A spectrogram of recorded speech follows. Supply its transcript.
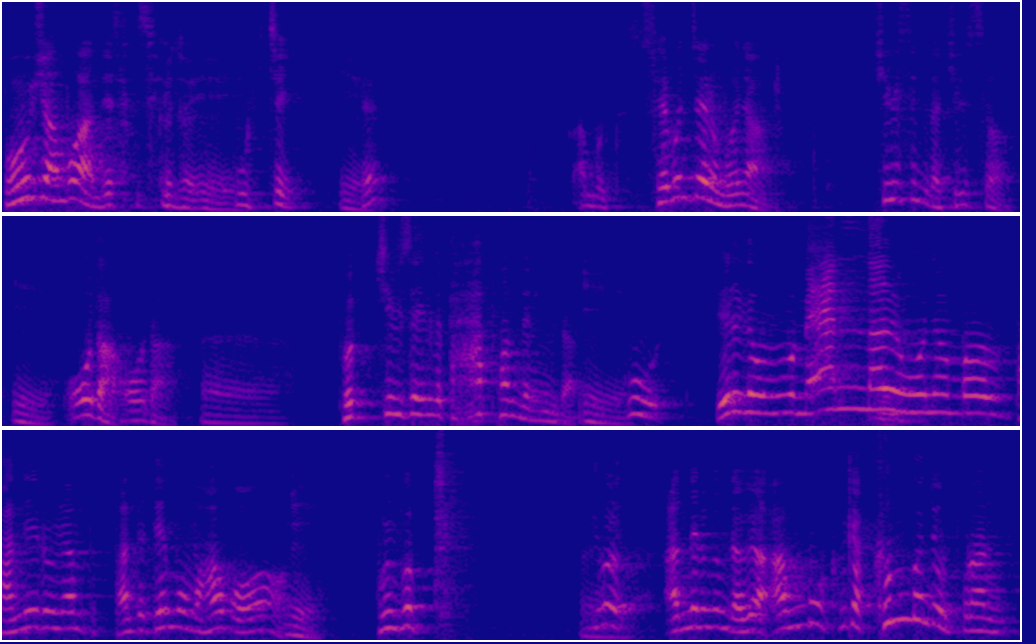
돈 없이 안보가 안 되지 않습니까? 그죠. 예. 예. 우리 제- 예. 예? 안보 세 번째는 뭐냐? 질서입니다, 질서. 예. 오다, 오다. 어. 법 질서 이런 거 다 포함되는 겁니다. 예, 예. 그 예를 들면 뭐 맨날 뭐냐 뭐 반대로 그냥 반대 데모만 하고 예. 불법 이거 안 되는 겁니다. 왜 안보 그냥 근본적으로 불안한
